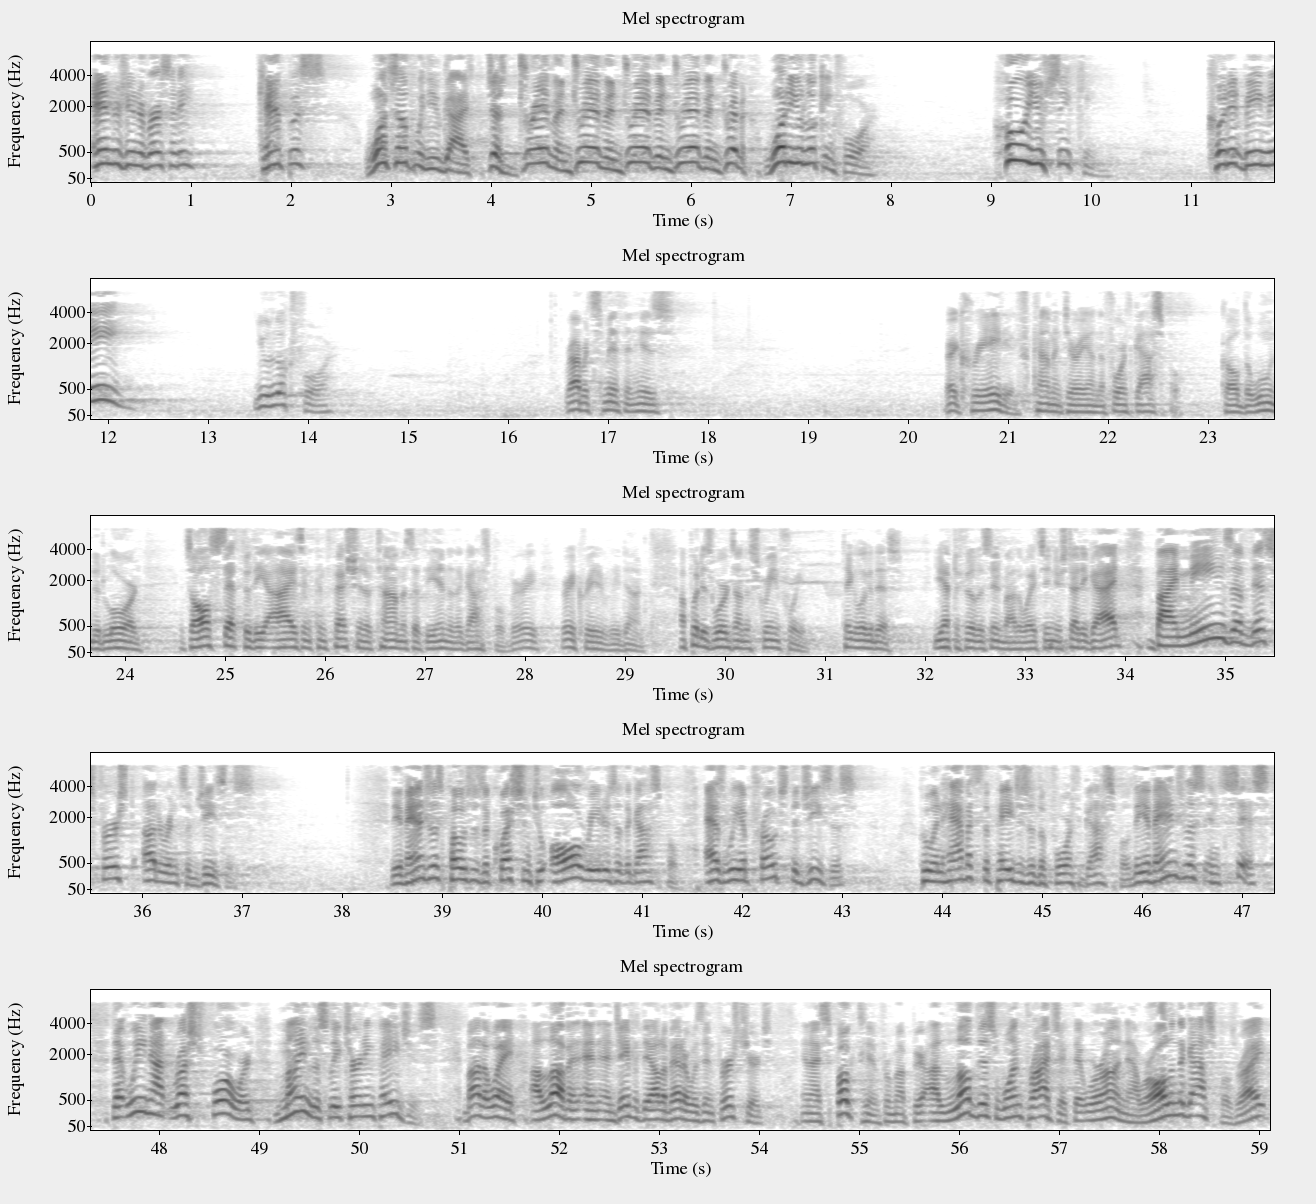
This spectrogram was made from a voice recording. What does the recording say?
Andrews University, campus, what's up with you guys? Just driven, driven, driven, driven, driven. What are you looking for? Who are you seeking? Could it be me you look for? Robert Smith, in his very creative commentary on the fourth gospel called The Wounded Lord, it's all set through the eyes and confession of Thomas at the end of the gospel. Very, very creatively done. I'll put his words on the screen for you. Take a look at this. You have to fill this in, by the way. It's in your study guide. By means of this first utterance of Jesus, the evangelist poses a question to all readers of the gospel. As we approach the Jesus who inhabits the pages of the fourth gospel, the evangelist insists that we not rush forward mindlessly turning pages. By the way, I love it, and, and Japhet de Oliveira was in First Church, and I spoke to him from up here. I love this one project that we're on now. We're all in the Gospels, right?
